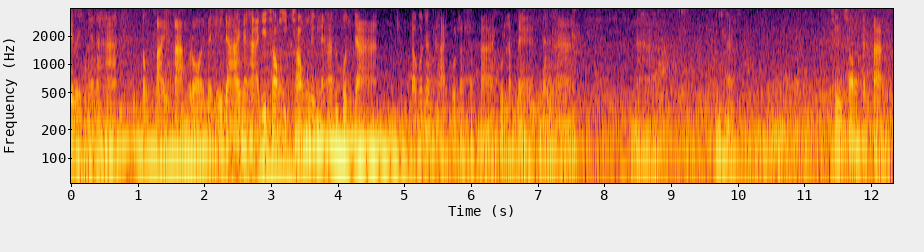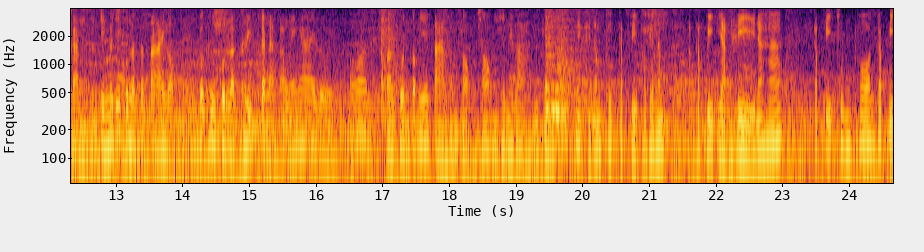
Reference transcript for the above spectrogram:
อะไรเงี้ยนะฮะต้องไปตามรอยไปให้ได้นะฮะอันนี้ช่องอีกช่องหนึ่งนะฮะทุกคนจ๋าเราก็จะถ่ายคนละสไตล์คนละแบบนะฮะนะฮะนี่ฮะ ชื่อช่องจะต่างกัน จริง ๆ ไม่ใช่คนละสไตล์หรอก ก็คือคนละคลิปกันอะเอาง่าย ๆ เลย เพราะว่าบางคนก็ไม่ได้ตามทั้งสองช่องใช่ไหมล่ะนี่แกนี่คือน้ำพริกกะปิเขาใช้น้ำกะปิอย่างดีนะฮะกะปิชุมพรกะปิ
